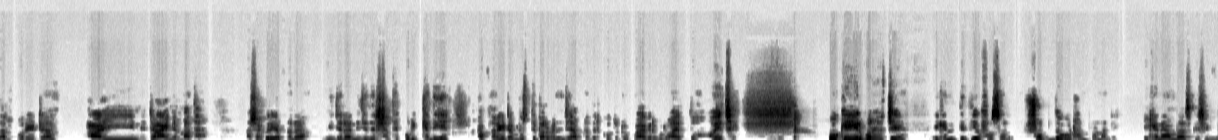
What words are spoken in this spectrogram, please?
তারপরে এটা আইন, এটা আইনের মাথা। আশা করি আপনারা নিজেরা নিজেদের সাথে পরীক্ষা দিয়ে আপনারা এটা বুঝতে পারবেন যে আপনাদের কতটুকু আগেরগুলো আয়ত্ত হয়েছে। ওকে, এরপরে হচ্ছে এখানে তৃতীয় ফসল, শব্দ গঠন প্রণালী। এখানে আমরা আজকে শিখব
